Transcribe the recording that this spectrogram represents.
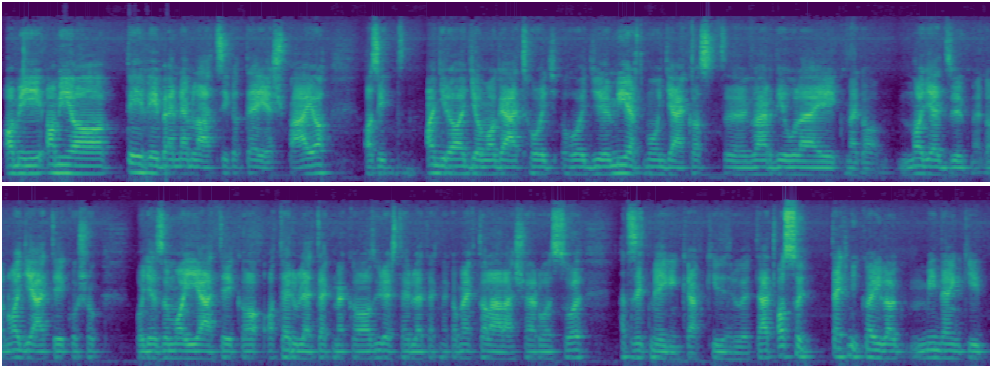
Ami, ami a tévében nem látszik a teljes pálya, az itt annyira adja magát, hogy, hogy miért mondják azt Guardioláék, meg a nagy edzők, meg a nagy játékosok, hogy ez a mai játék a, a területeknek, az üres területeknek a megtalálásáról szól, hát az itt még inkább kiderült. Tehát az, hogy technikailag mindenki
